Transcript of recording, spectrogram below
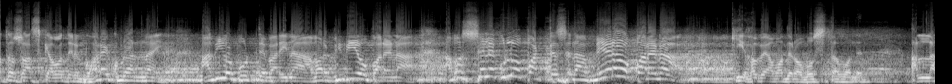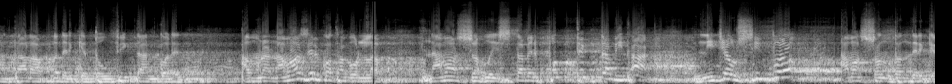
অথচ আজকে আমাদের ঘরে কোরআন নাই, আমিও পড়তে পারি না, আমার বিবিও পারে না, আমার ছেলেগুলো পারতেছে না, মেয়েরাও পারে না। কি হবে আমাদের অবস্থা বলেন? আল্লাহ তাআলা আপনাদেরকে তৌফিক দান করেন। আমরা নামাজের কথা বললাম, নামাজ সহ ইসলামের প্রত্যেকটা বিধান নিজেও শিখব, আমার সন্তানদেরকে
